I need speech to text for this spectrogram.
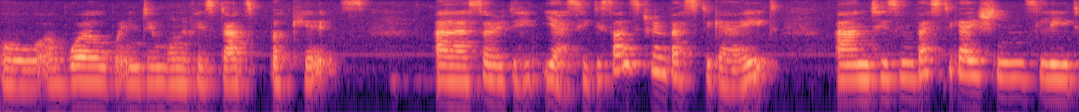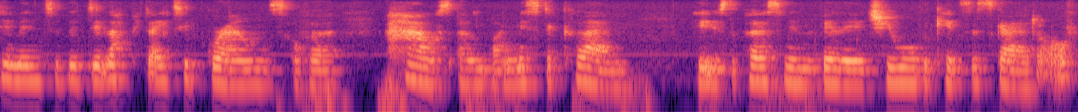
or a whirlwind in one of his dad's buckets. Uh, so, he, yes, he decides to investigate, and his investigations lead him into the dilapidated grounds of a house owned by Mr. Clem, who's the person in the village who all the kids are scared of,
